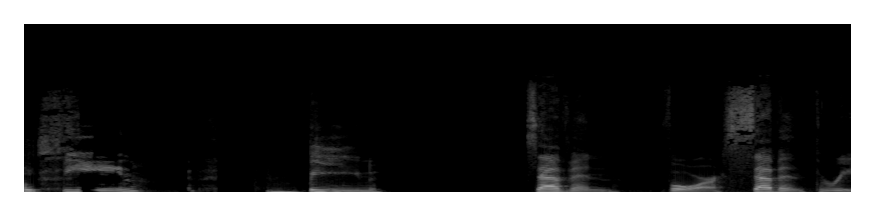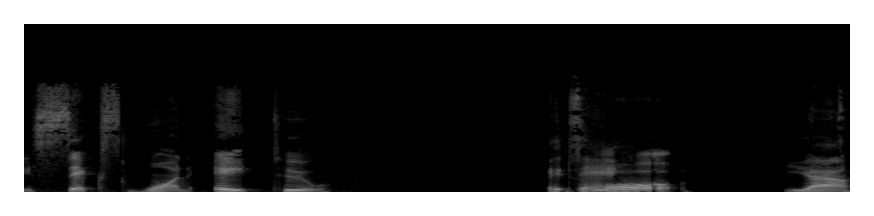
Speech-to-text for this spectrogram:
It's Bean been. seven four seven three six one eight two. It's a lot. Yeah.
